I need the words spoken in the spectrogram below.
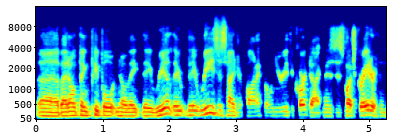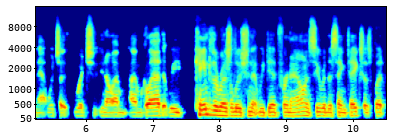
Uh, but I don't think people, you know, they they real they, they read as hydroponic, but when you read the court documents, it's much greater than that. Which uh, which you know, I'm I'm glad that we came to the resolution that we did for now and see where this thing takes us. But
